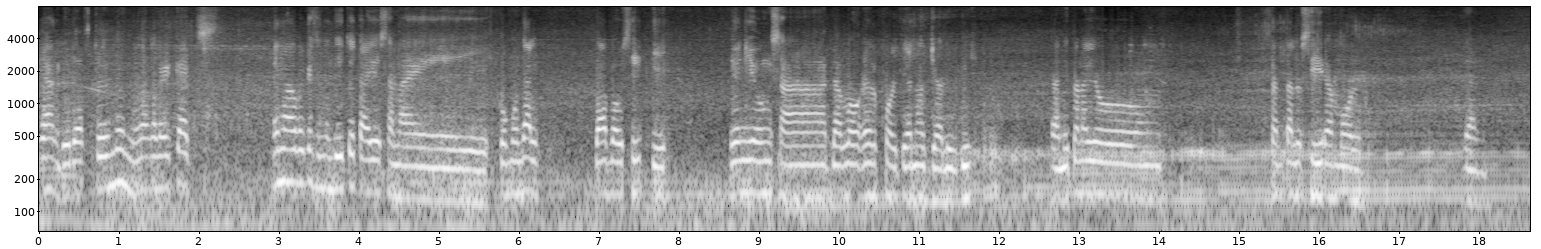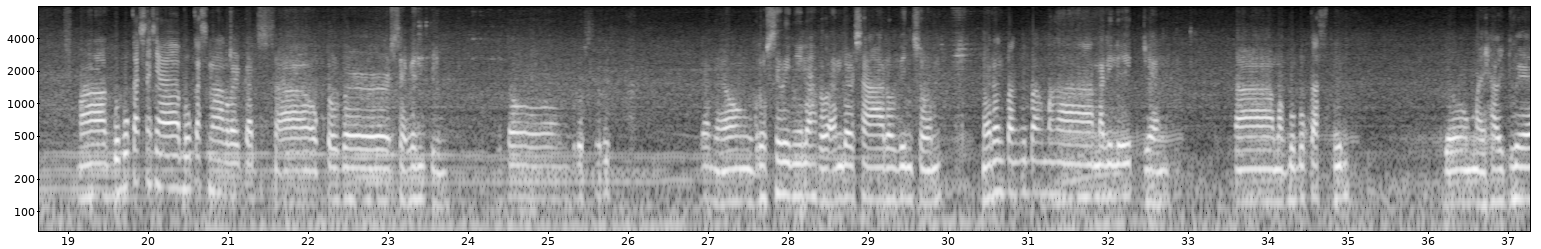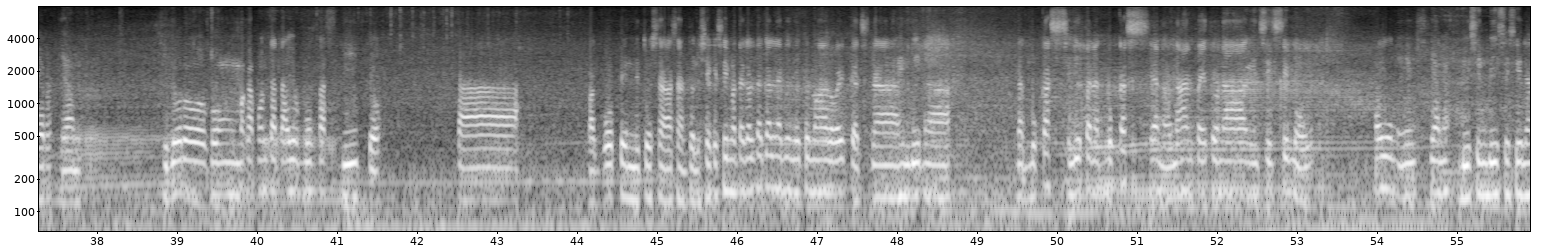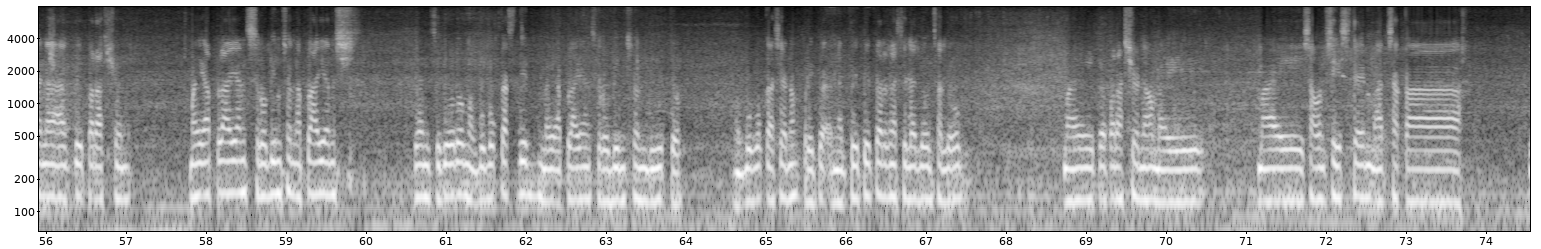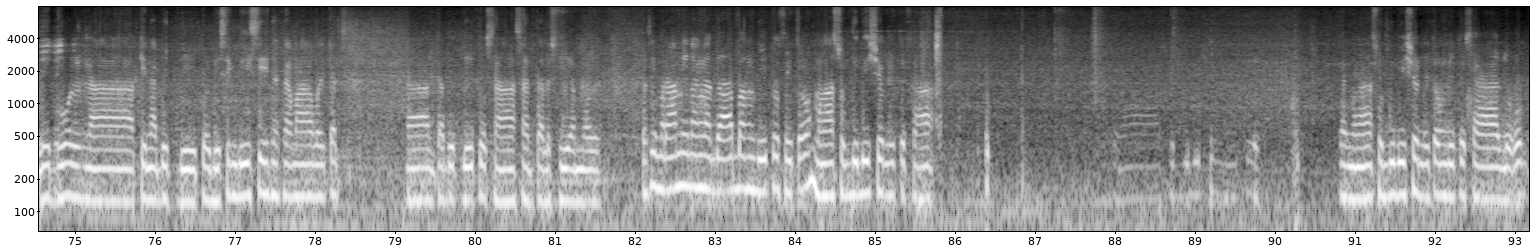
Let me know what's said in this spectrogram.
Yan, good afternoon mga kamerkats. Ay mga kamerkats, nandito tayo sa may Comunal, Davao City. Yun yung sa Davao Airport, yan o, Jollibee. Yan, ito na yung Santa Lucia Mall. Yan. Magbubukas na siya bukas mga kamerkats sa October 17. Itong grocery. Yan, yung grocery nila ro under sa Robinson. Meron pang ibang mga maliliit dyan na magbubukas din. Yung may hardware, yan. Siguro kung makapunta tayo bukas dito sa pag-open dito sa Santo Lucia kasi matagal-tagal na din ito mga workouts na hindi na nagbukas, hindi pa nagbukas. Yan, unahan pa ito ng Mall. Ayun is, yan ah, busy-busy sila na preparasyon. May appliance, Robinson appliance. Yan siguro magbubukas din. May appliance Robinson dito. Magbubukas yan, no? Prepare, na sila doon sa loob. May preparasyon na, may may sound system at saka lead wall na kinabit dito. Busy-busy na sa mga workouts. Nagkabit dito sa Santa Lucia Mall. Kasi marami nang nag-aabang dito sa ito, mga subdivision ito sa mga subdivision dito. Yan, mga subdivision itong dito sa loob.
